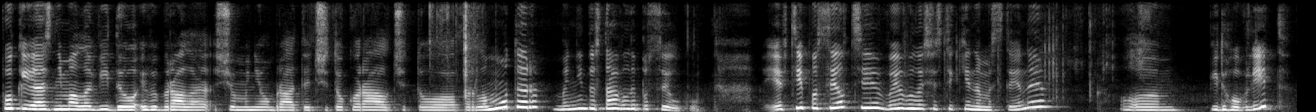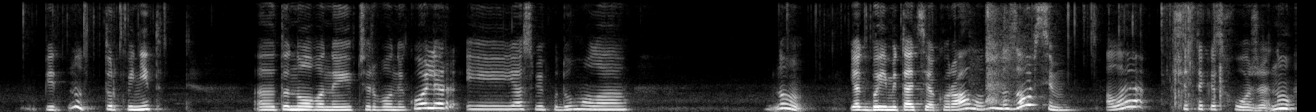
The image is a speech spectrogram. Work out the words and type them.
Поки я знімала відео і вибирала, що мені обрати, чи то корал, чи то перламутр, мені доставили посилку. І в цій посилці виявилися ось такі намистини під говліт, під ну, турквініт е, тонований в червоний колір. І я собі подумала, ну, якби імітація коралу. Ну, не зовсім, але щось таке схоже. Ну,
